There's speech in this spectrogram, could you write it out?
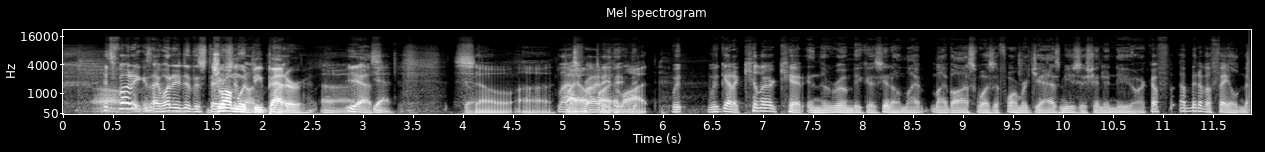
It's funny because I went into the station. drum would on be better. Uh, yes. Yeah. So uh, Last by, a- by Friday, a lot. we we've got a killer kit in the room because you know my, my boss was a former jazz musician in New York, a bit of a failed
